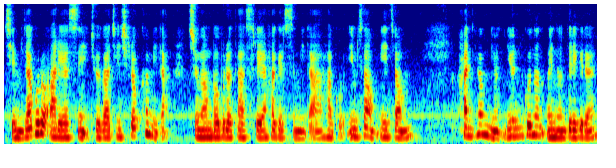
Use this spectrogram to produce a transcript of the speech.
짐작으로 아뢰었으니 죄가 진실로 큽니다. 중한법으로 다스려야 하겠습니다. 하고 임성, 이점, 한형윤, 윤구는 의논드리기를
